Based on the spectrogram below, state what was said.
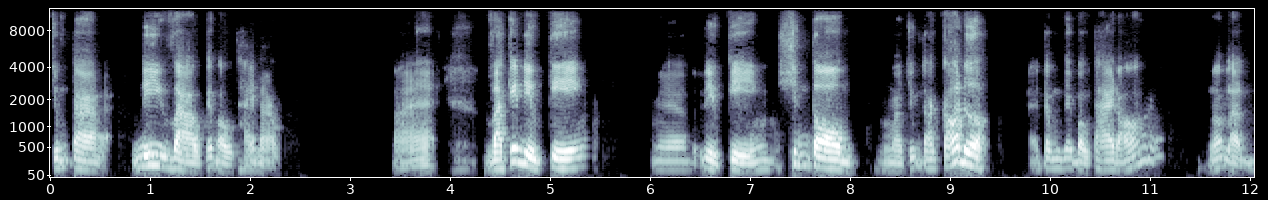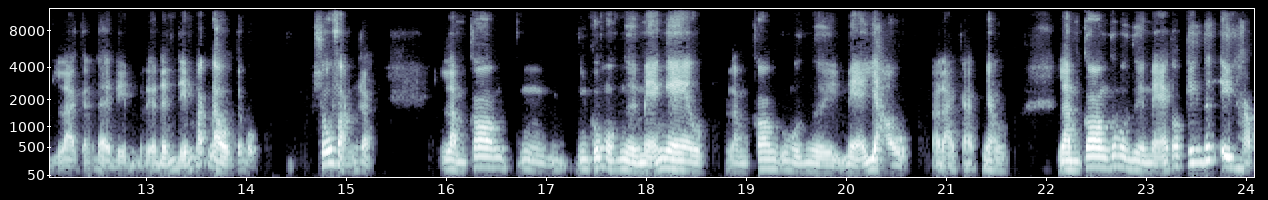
chúng ta đi vào cái bầu thai nào. À, và cái điều kiện ờ, điều kiện sinh tồn mà chúng ta có được trong cái bầu thai đó nó là là cái thời điểm đỉnh điểm bắt đầu cái một số phận rồi. Làm con ừ, của một người mẹ nghèo làm con của một người mẹ giàu là đại khác nhau. Làm con của một người mẹ có kiến thức y học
